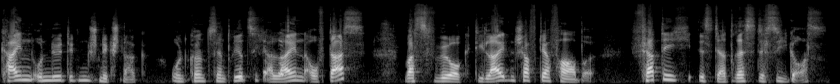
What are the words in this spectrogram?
keinen unnötigen Schnickschnack und konzentriert sich allein auf das, was wirkt, die Leidenschaft der Farbe. Fertig ist der Dress des Siegers.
